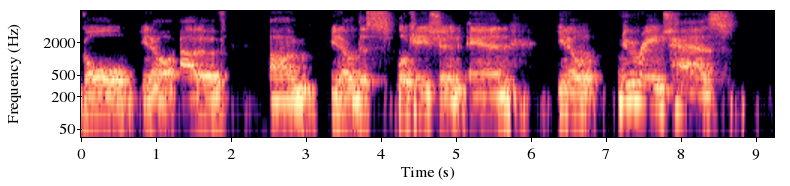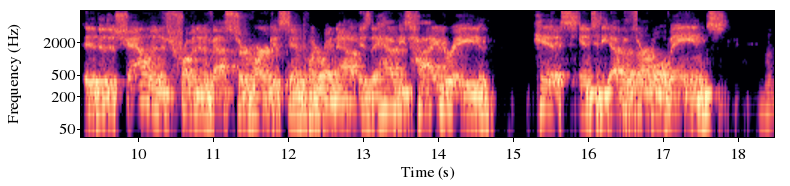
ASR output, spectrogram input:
gold, you know, out of, um, you know, this location. And, you know, Newrange has the, the challenge from an investor market standpoint right now is they have these high grade hits into the epithermal veins mm-hmm.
